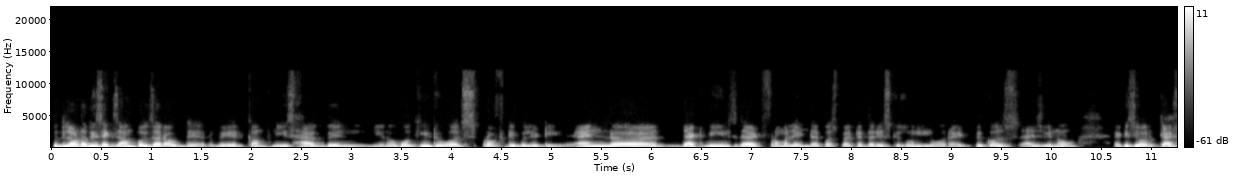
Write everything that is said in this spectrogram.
So a lot of these examples are out there where companies have been, you know, working towards profitability, and uh, that means that from a lender perspective, the risk is only low, right? Because as we know, it is your cash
